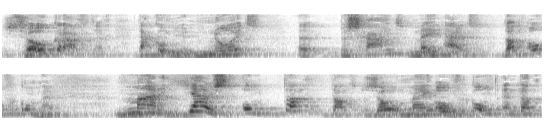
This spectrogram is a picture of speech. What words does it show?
zo krachtig. Daar kom je nooit uh, beschaamd mee uit. Dat overkomt mij. Maar juist omdat dat zo mij overkomt en dat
